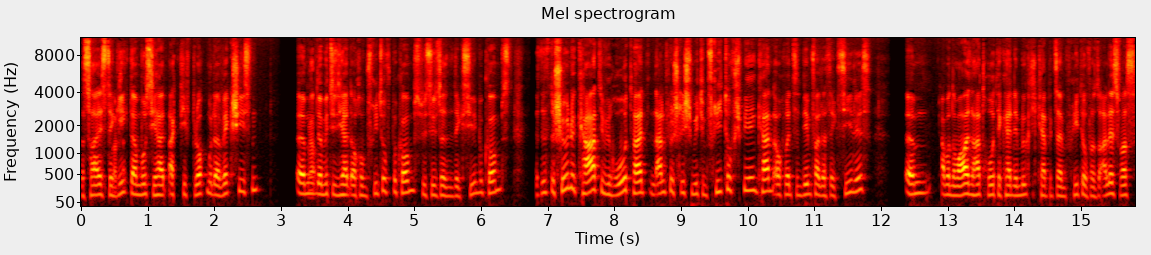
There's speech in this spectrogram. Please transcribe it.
Das heißt, der. Gegner muss sie halt aktiv blocken oder wegschießen, ähm, Ja. damit du sie halt auch im Friedhof bekommst, beziehungsweise ins Exil bekommst. Das ist eine schöne Karte, wie Rot halt in Anführungsstrichen mit dem Friedhof spielen kann, auch wenn es in dem Fall das Exil ist. Ähm, aber normalerweise hat Rot ja keine Möglichkeit mit seinem Friedhof. Also alles, was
